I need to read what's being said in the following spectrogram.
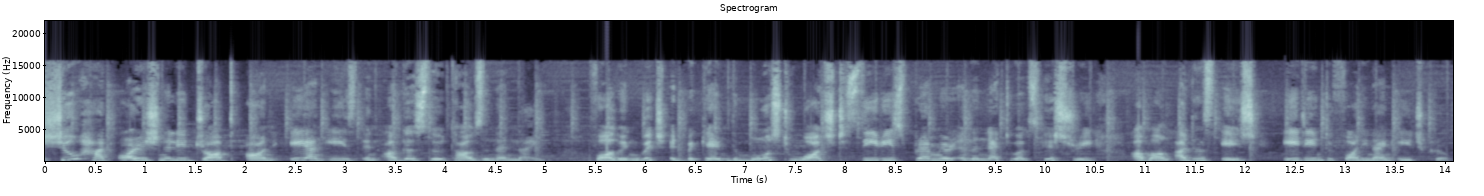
Show had originally dropped on A&E's in August 2009, following which it became the most watched series premiere in the network's history among adults aged 18 to 49 age group.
